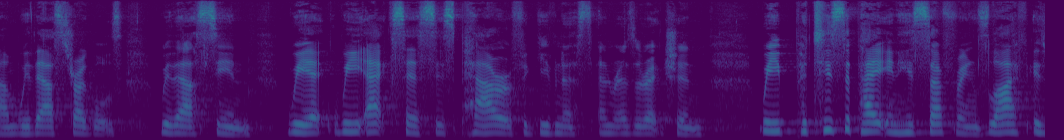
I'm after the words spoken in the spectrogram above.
um, with our struggles, with our sin, we, we access this power of forgiveness and resurrection. We participate in his sufferings. Life is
